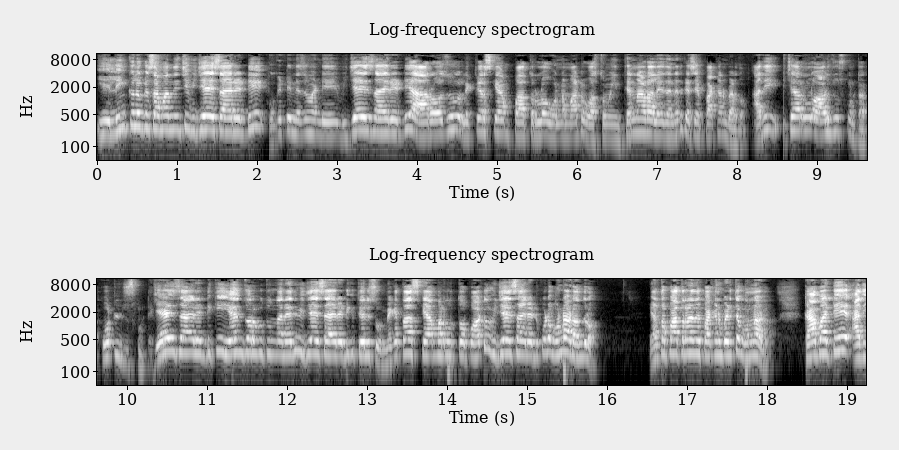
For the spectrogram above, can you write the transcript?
ఈ లింకులకు సంబంధించి విజయసాయిరెడ్డి ఒకటి నిజమండి విజయసాయి రెడ్డి ఆ రోజు లిక్కర్ స్కామ్ పాత్రలో ఉన్నమాట వస్తాం ఈయన తిన్నాడా లేదనేది కాసేపు పక్కన పెడదాం. అది విచారణలో ఆడు చూసుకుంటారు కోర్టులు చూసుకుంటే విజయసాయిరెడ్డికి ఏం జరుగుతుంది అనేది విజయసాయిరెడ్డికి తెలుసు. మిగతా స్కామర్లతో పాటు విజయసాయిరెడ్డి కూడా ఉన్నాడు అందులో. ఎంత పాత్ర అనేది పక్కన పెడితే ఉన్నాడు. కాబట్టి అది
